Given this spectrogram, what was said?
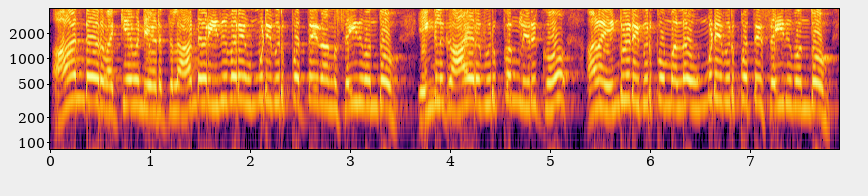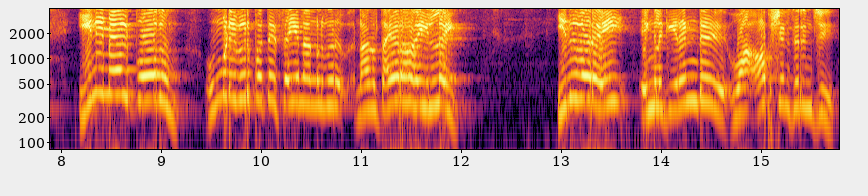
ஆண்டவர் வைக்க வேண்டிய இடத்துல ஆண்டவர் இதுவரை உம்முடைய விருப்பத்தை நாங்கள் செய்து வந்தோம். எங்களுக்கு ஆயிரம் விருப்பங்கள் இருக்கும் ஆனால் எங்களுடைய விருப்பம் அல்ல உம்முடைய விருப்பத்தை செய்து வந்தோம். இனிமேல் போதும். உம்முடைய விருப்பத்தை செய்ய நாங்கள் விரு- நாங்கள் தயாராக இல்லை. இதுவரை எங்களுக்கு இரண்டு ஆப்ஷன்ஸ் இருந்துச்சு.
